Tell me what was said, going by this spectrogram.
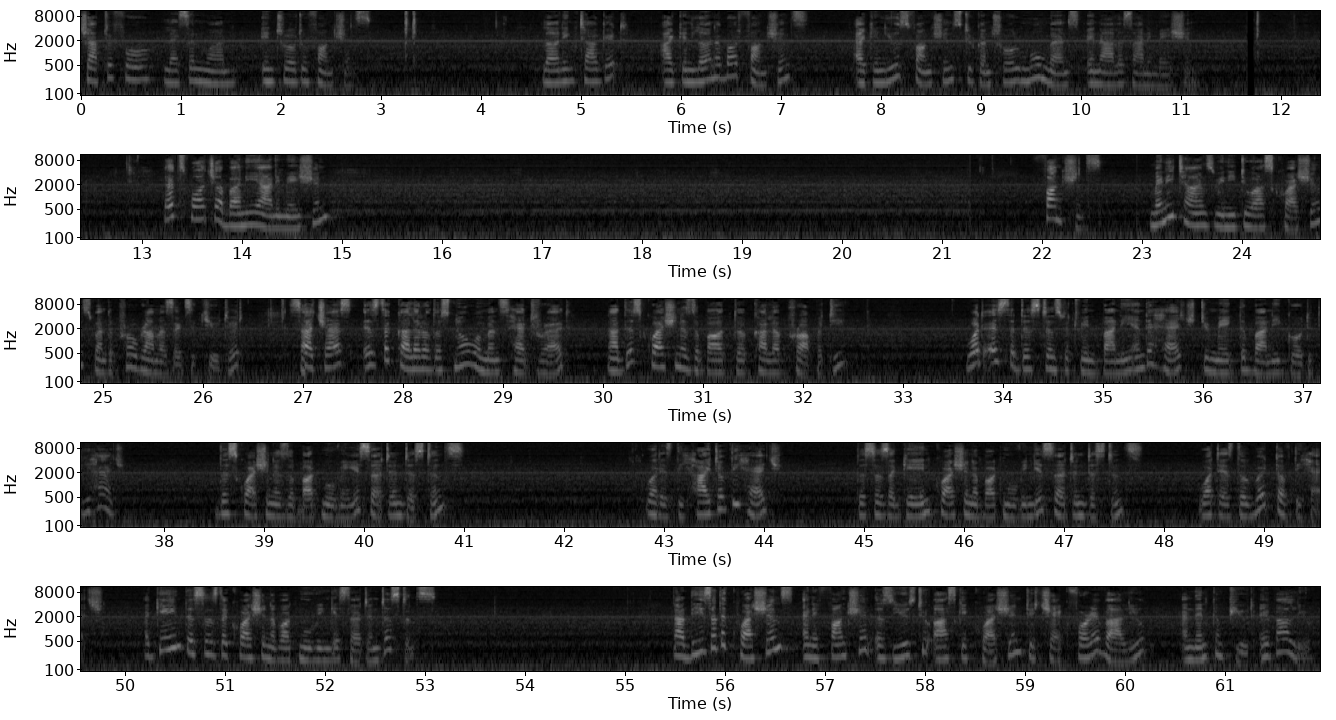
Chapter 4, Lesson 1 Intro to Functions. Learning target I can learn about functions. I can use functions to control movements in Alice animation. Let's watch a bunny animation. Functions. Many times we need to ask questions when the program is executed, such as Is the color of the snow woman's head red? Now this question is about the color property. What is the distance between bunny and the hedge to make the bunny go to the hedge? This question is about moving a certain distance. What is the height of the hedge? This is again question about moving a certain distance. What is the width of the hedge? Again this is the question about moving a certain distance. Now these are the questions and a function is used to ask a question to check for a value and then compute a value.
